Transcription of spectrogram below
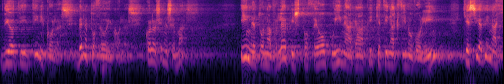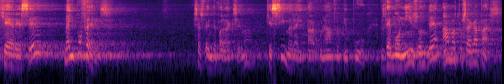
Διότι τι είναι η κόλαση, δεν είναι από το Θεό η κόλαση, η κόλαση είναι σε εμάς. Είναι το να βλέπεις το Θεό που είναι αγάπη και την ακτινοβολή και εσύ αντί να χαίρεσαι να υποφέρεις. Σας φαίνεται παράξενο; Και σήμερα υπάρχουν άνθρωποι που δαιμονίζονται άμα τους αγαπάς.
